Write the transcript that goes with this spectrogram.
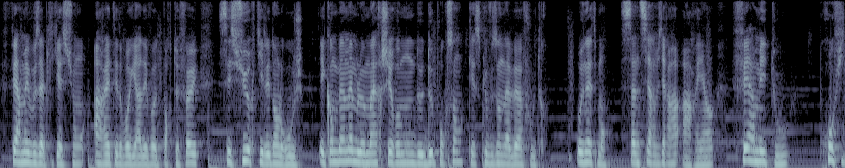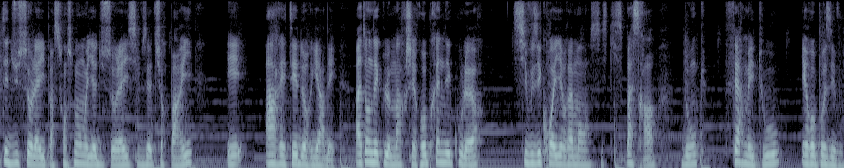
fermez vos applications, arrêtez de regarder votre portefeuille, c'est sûr qu'il est dans le rouge. Et quand bien même le marché remonte de 2%, qu'est-ce que vous en avez à foutre? Honnêtement, ça ne servira à rien, fermez tout, profitez du soleil, parce qu'en ce moment il y a du soleil si vous êtes sur Paris, et arrêtez de regarder. Attendez que le marché reprenne des couleurs. Si vous y croyez vraiment, c'est ce qui se passera. Donc, fermez tout et reposez-vous.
